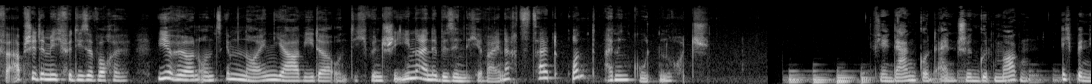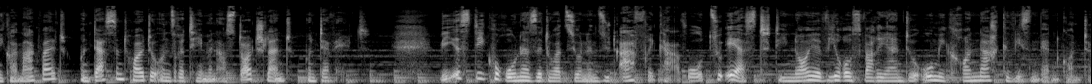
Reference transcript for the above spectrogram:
verabschiede mich für diese Woche. Wir hören uns im neuen Jahr wieder und ich wünsche Ihnen eine besinnliche Weihnachtszeit und einen guten Rutsch. Vielen Dank und einen schönen guten Morgen. Ich bin Nicole Markwald und das sind heute unsere Themen aus Deutschland und der Welt. Wie ist die Corona-Situation in Südafrika, wo zuerst die neue Virusvariante Omikron nachgewiesen werden konnte?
